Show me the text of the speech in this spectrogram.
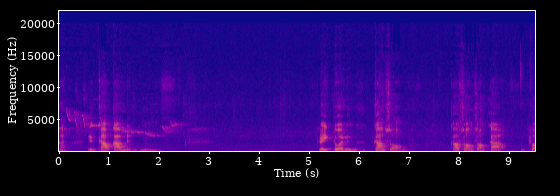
นะหนึ่งเก้าเก้าหนึ่งแล้วอีกตัวหนึ่งเก้าสองเก้าสองสองเก้าก็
